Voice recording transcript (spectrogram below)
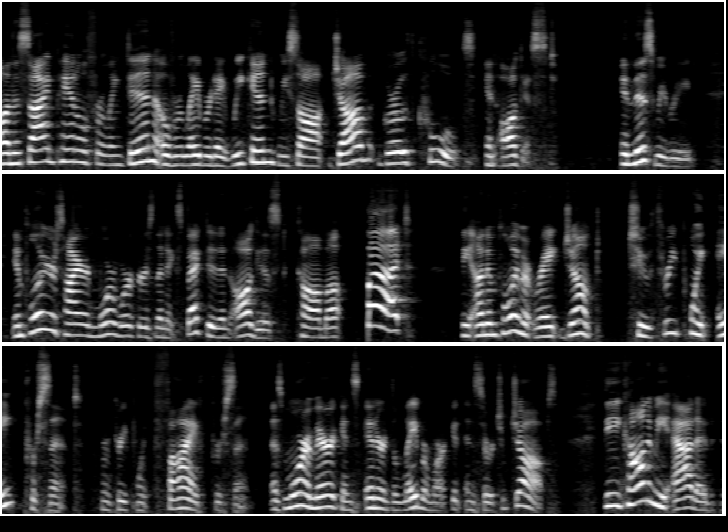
On the side panel for LinkedIn over Labor Day weekend, we saw job growth cools in August. In this, we read employers hired more workers than expected in August, comma, but the unemployment rate jumped to 3.8% from 3.5% as more Americans entered the labor market in search of jobs. The economy added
